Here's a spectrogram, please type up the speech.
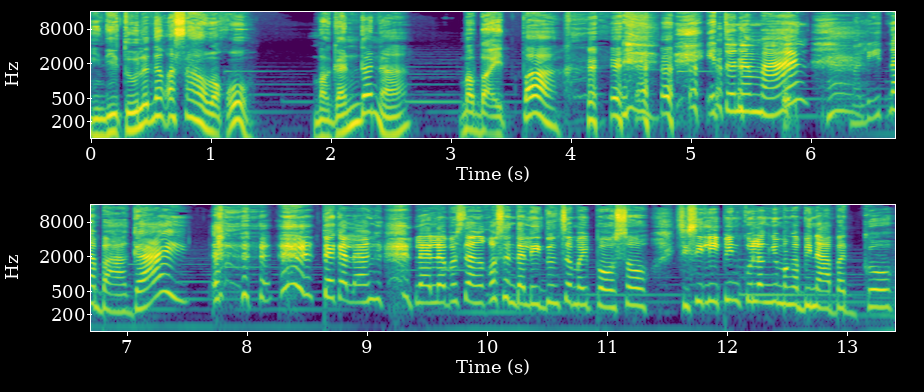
Hindi tulad ng asawa ko. Maganda na, mabait pa. Ito naman, maliit na bagay. Teka lang, lalabas lang ako sandali dun sa may poso. Sisilipin ko lang yung mga binabad ko.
